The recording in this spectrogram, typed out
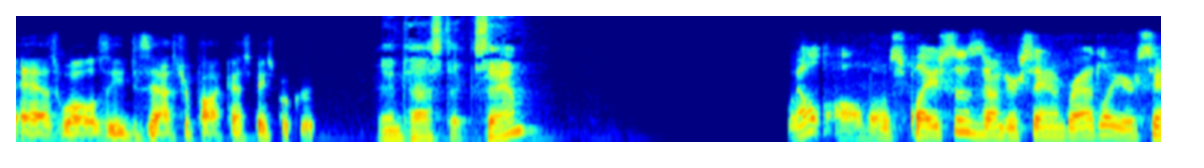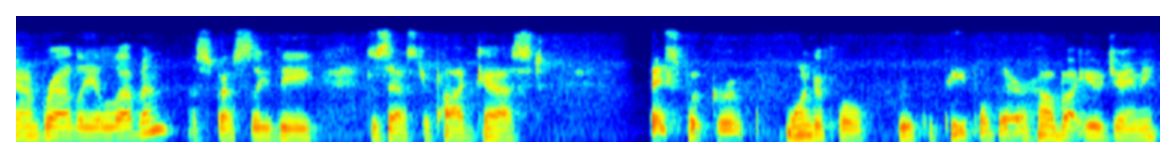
as well as the Disaster Podcast Facebook group. Fantastic, Sam. Well, all those places under Sam Bradley or Sam Bradley 11, especially the Disaster Podcast Facebook group. Wonderful group of people there. How about you, Jamie?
